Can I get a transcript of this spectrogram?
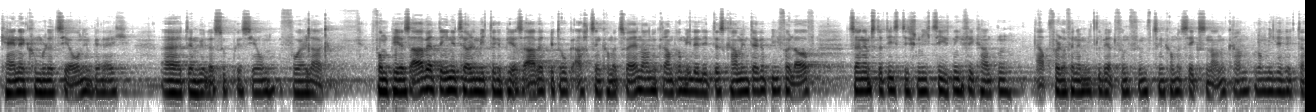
keine Kumulation im Bereich äh, der Müller-Suppression vorlag. Vom PSA-Wert, der initiale mittlere PSA-Wert betrug 18,2 Nanogramm pro Milliliter. Es kam im Therapieverlauf zu einem statistisch nicht signifikanten Abfall auf einen Mittelwert von 15,6 Nanogramm pro Milliliter.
